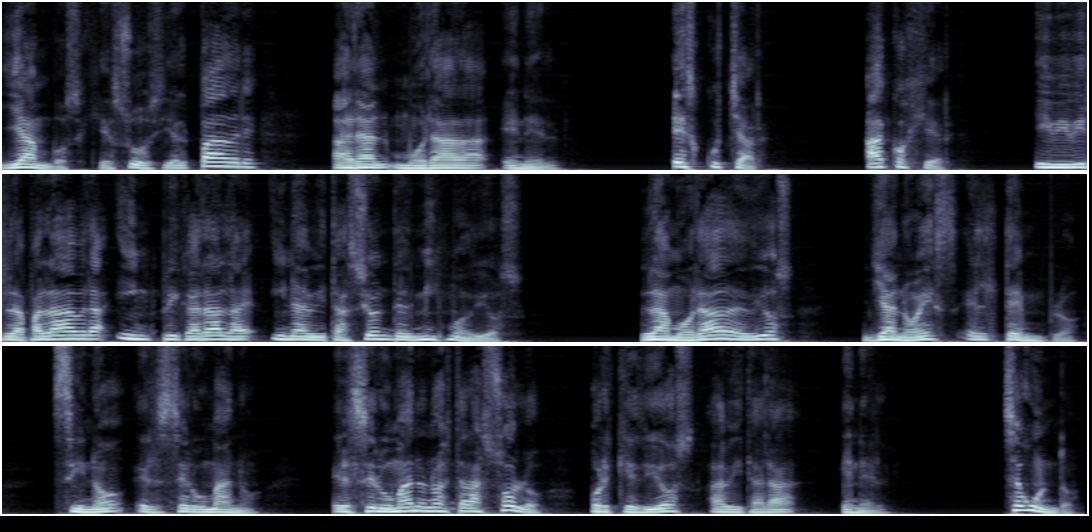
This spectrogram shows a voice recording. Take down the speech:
y ambos, Jesús y el Padre, harán morada en él. Escuchar, acoger y vivir la palabra implicará la inhabitación del mismo Dios. La morada de Dios ya no es el templo, sino el ser humano. El ser humano no estará solo, porque Dios habitará en él. Segundo,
